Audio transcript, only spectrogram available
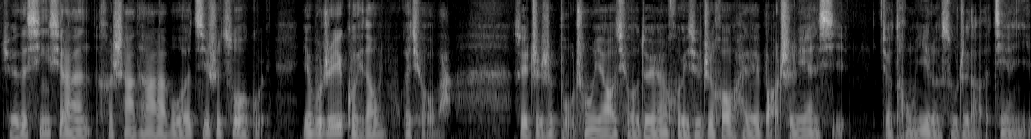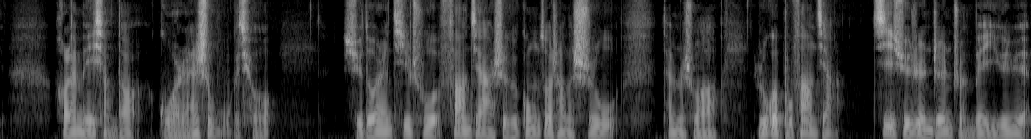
觉得新西兰和沙特阿拉伯即使做鬼，也不至于鬼到五个球吧。所以只是补充要求队员回去之后还得保持练习，就同意了苏指导的建议。后来没想到，果然是五个球。许多人提出放假是个工作上的失误，他们说，如果不放假，继续认真准备一个月，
